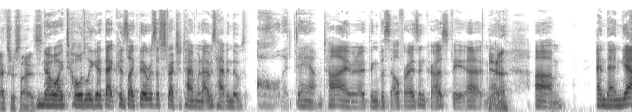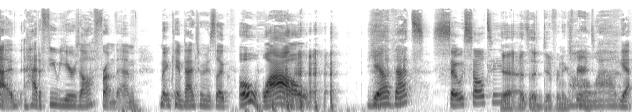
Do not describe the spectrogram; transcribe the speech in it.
exercise. No, I totally get that because like there was a stretch of time when I was having those all the damn time, and I think the self rising crust, uh, like, Yeah. um, and then yeah, had a few years off from them. Then came back to me and was like, "Oh wow, yeah, that's so salty." Yeah, it's a different Oh experience. wow, yeah.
